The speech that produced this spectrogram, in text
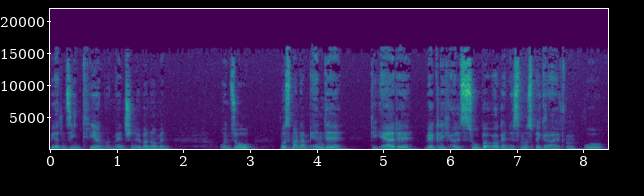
werden sie in Tieren und Menschen übernommen. Und so muss man am Ende die Erde wirklich als Superorganismus begreifen, wo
